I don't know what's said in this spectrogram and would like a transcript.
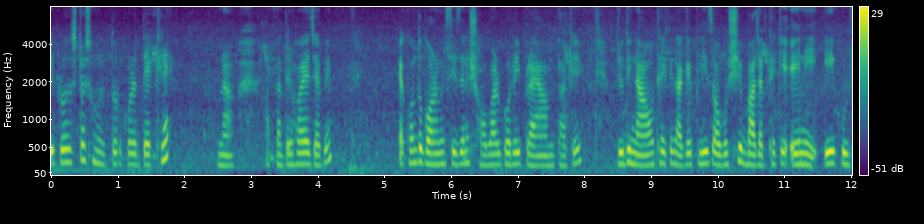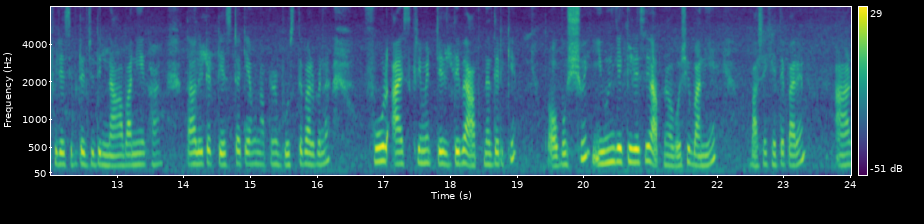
এই প্রসেসটা সুন্দর করে দেখলে না, আপনাদের হয়ে যাবে। এখন তো গরমের সিজনে সবার ঘরেই প্রায় আম থাকে। যদি নাও থেকে থাকে প্লিজ অবশ্যই বাজার থেকে এনে এই কুলফি রেসিপিটা যদি না বানিয়ে খান, তাহলে এটার টেস্টটা কেমন আপনারা বুঝতে পারবে না। ফুল আইসক্রিমের টেস্ট দেবে আপনাদেরকে। তো অবশ্যই ইউনিক একটি রেসিপি আপনারা অবশ্যই বানিয়ে বাসায় খেতে পারেন। আর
